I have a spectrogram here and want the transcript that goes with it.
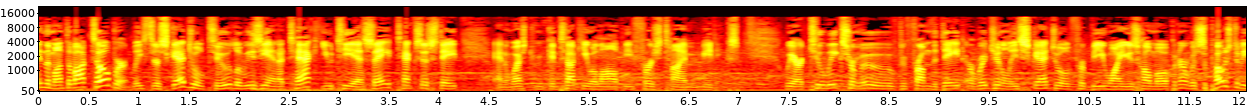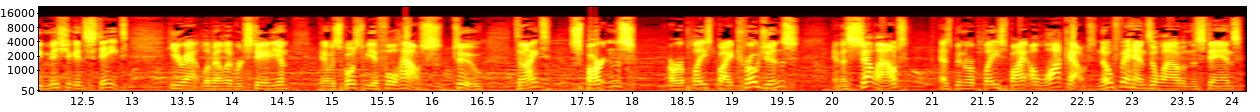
in the month of October. At least they're scheduled to. Louisiana Tech, UTSA, Texas State, and Western Kentucky will all be first time meetings. We are two weeks removed from the date originally scheduled for BYU's home opener. It was supposed to be Michigan State here at LaVell Edwards Stadium, and it was supposed to be a full house, too. Tonight, Spartans are replaced by Trojans, and a sellout has been replaced by a lockout. No fans allowed in the stands,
